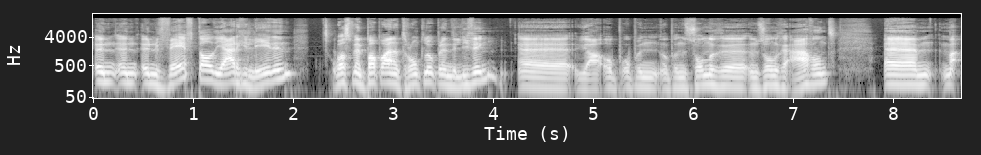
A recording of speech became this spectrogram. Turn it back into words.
een, een, een vijftal jaar geleden was mijn papa aan het rondlopen in de living. Uh, ja, op, op, een, op een, zonnige, een zonnige avond. Um, maar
